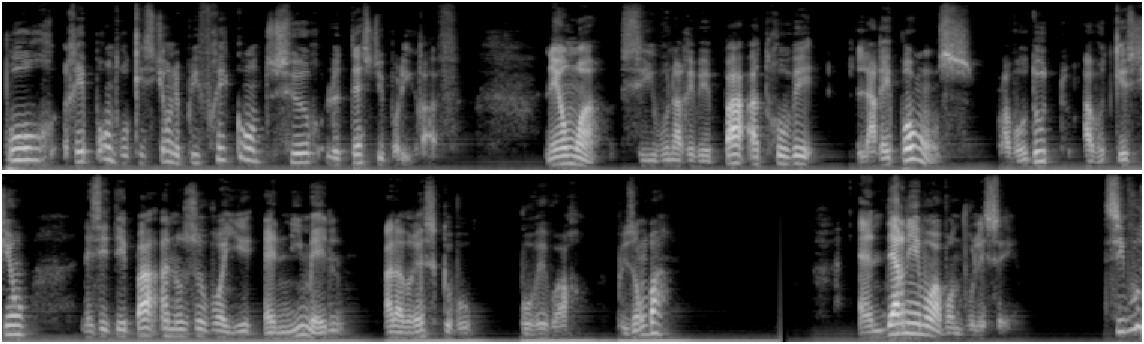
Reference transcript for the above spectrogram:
pour répondre aux questions les plus fréquentes sur le test du polygraphe. Néanmoins, si vous n'arrivez pas à trouver la réponse à vos doutes, à votre question, n'hésitez pas à nous envoyer un email à l'adresse que vous pouvez voir plus en bas. Un dernier mot avant de vous laisser. Si vous,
